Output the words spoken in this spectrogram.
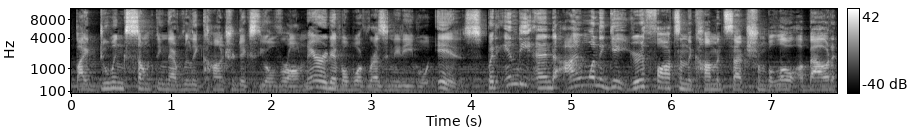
by doing something that really contradicts the overall narrative of what Resident Evil is. But in the end, I want to get your thoughts in the comment section below about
